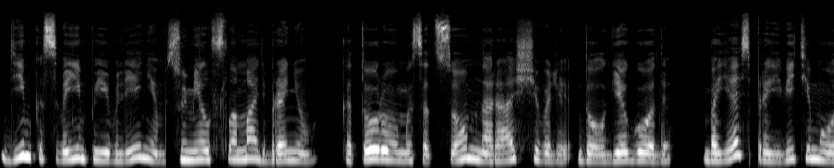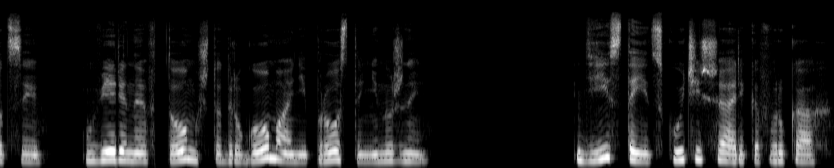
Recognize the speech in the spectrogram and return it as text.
Димка своим появлением сумел сломать броню, которую мы с отцом наращивали долгие годы, боясь проявить эмоции, уверенные в том, что другому они просто не нужны. Ди стоит с кучей шариков в руках,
